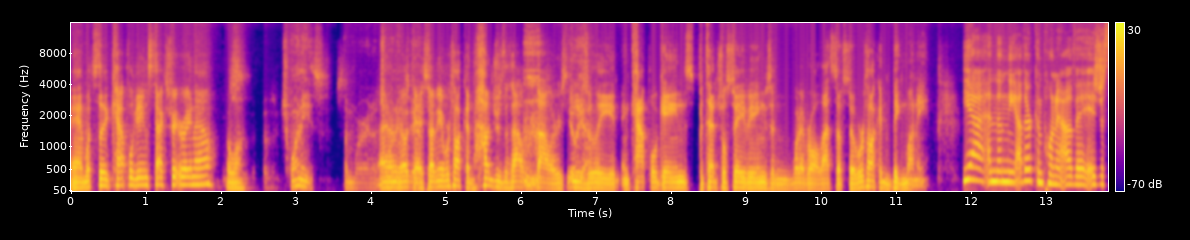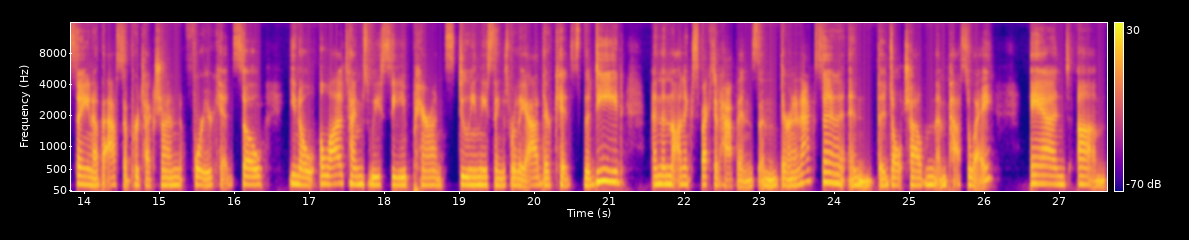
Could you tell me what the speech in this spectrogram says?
And what's the capital gains tax rate right now? Twenties somewhere in the 20s, Okay, yeah. so I mean we're talking hundreds of thousands of dollars easily yeah. in capital gains, potential savings, and whatever all that stuff. So we're talking big money. Yeah. And then the other component of it is just setting up asset protection for your kids. So, you know, a lot of times we see parents doing these things where they add their kids to the deed and then the unexpected happens and they're in an accident and the adult child and then pass away. And um,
